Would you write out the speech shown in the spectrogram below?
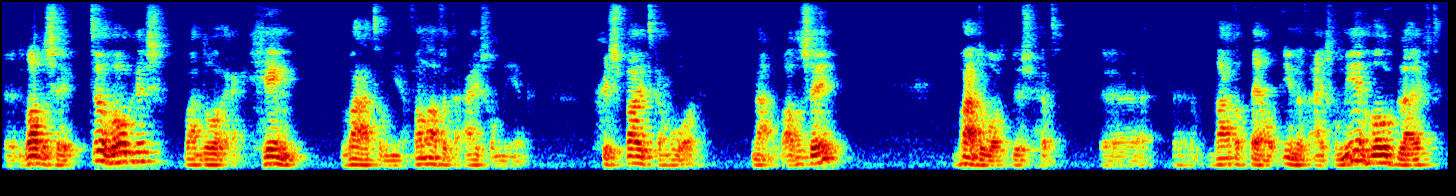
de Waddenzee te hoog is, waardoor er geen water meer vanaf het IJsselmeer gespuit kan worden naar de Waddenzee. Waardoor dus het waterpeil in het IJsselmeer hoog blijft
